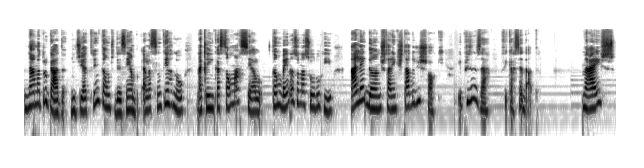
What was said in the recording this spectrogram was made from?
Na madrugada do dia 31 de dezembro, ela se internou na clínica São Marcelo, também na zona sul do Rio, alegando estar em estado de choque e precisar ficar sedada. Mas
